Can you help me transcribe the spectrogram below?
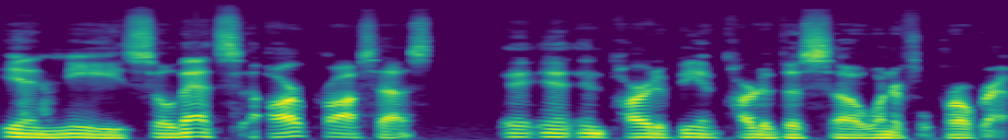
in need. So that's our process in, in part of being part of this uh, wonderful program.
